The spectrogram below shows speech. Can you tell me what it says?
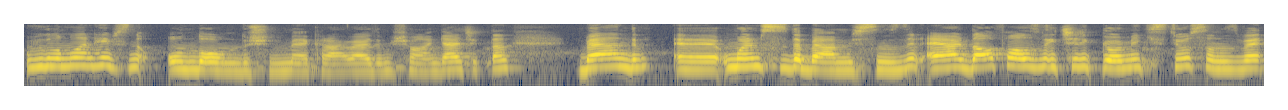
uygulamaların hepsini onda 10 düşünmeye karar verdim şu an. Gerçekten beğendim. Ee, umarım siz de beğenmişsinizdir. Eğer daha fazla içerik görmek istiyorsanız ve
